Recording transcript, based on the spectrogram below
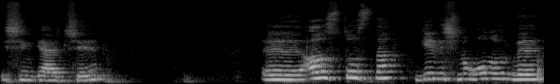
işin gerçeği. Ee, Ağustos'ta gelişme olur ve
